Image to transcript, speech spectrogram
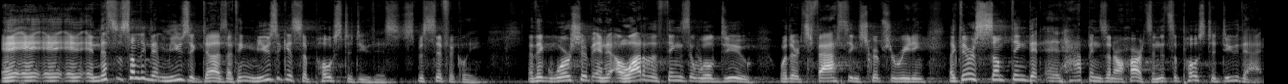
And, and, and, this is something that music does. I think music is supposed to do this specifically. I think worship and a lot of the things that we'll do, whether it's fasting, scripture reading, like there is something that happens in our hearts, and it's supposed to do that.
